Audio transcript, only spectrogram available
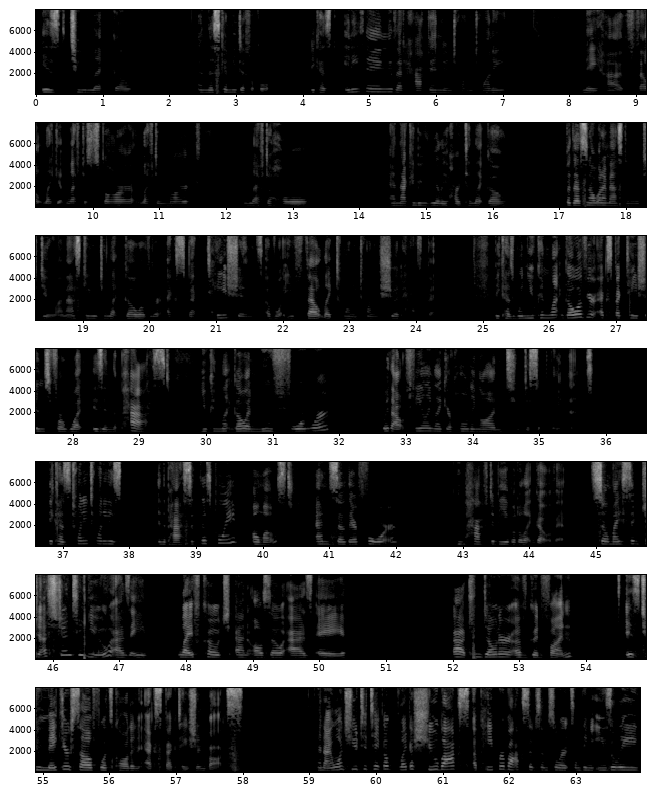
is to let go. And this can be difficult because anything that happened in 2020 may have felt like it left a scar, left a mark, left a hole, and that can be really hard to let go. But that's not what I'm asking you to do. I'm asking you to let go of your expectations of what you felt like 2020 should have been. Because when you can let go of your expectations for what is in the past, you can let go and move forward without feeling like you're holding on to disappointment. Because 2020 is in the past at this point, almost. And so, therefore, you have to be able to let go of it. So, my suggestion to you as a life coach and also as a uh, condoner of good fun is to make yourself what's called an expectation box. And I want you to take a like a shoe box, a paper box of some sort, something easily,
